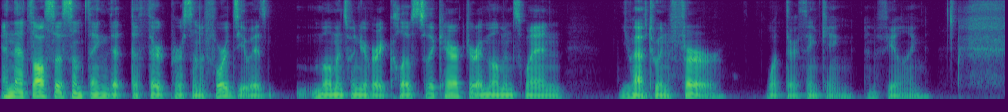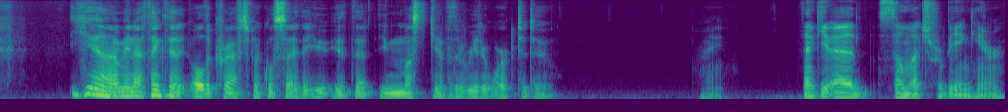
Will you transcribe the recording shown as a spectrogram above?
And that's also something that the third person affords you is moments when you're very close to the character and moments when you have to infer what they're thinking and feeling. Yeah, I mean, I think that all the crafts book will say that you that you must give the reader work to do. Thank you, Ed, so much for being here.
